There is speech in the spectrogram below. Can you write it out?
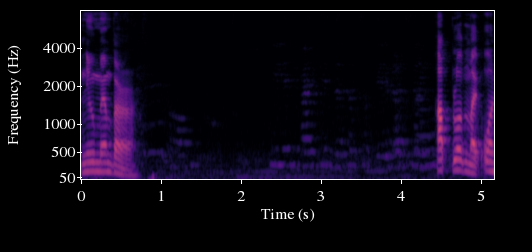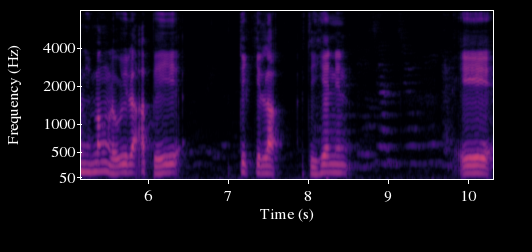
new member. Upload my own himang lo ila api tikila ti hianin e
